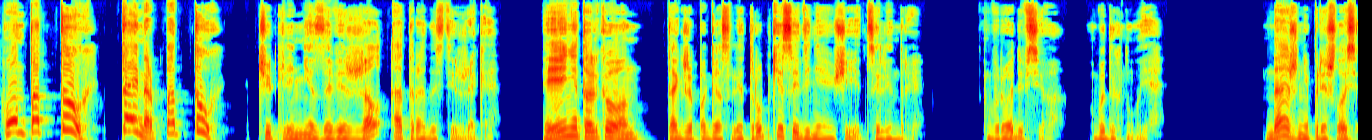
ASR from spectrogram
«Он потух! Таймер потух!» Чуть ли не завизжал от радости Жека. И не только он. Также погасли трубки, соединяющие цилиндры. «Вроде все», — выдохнул я. Даже не пришлось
